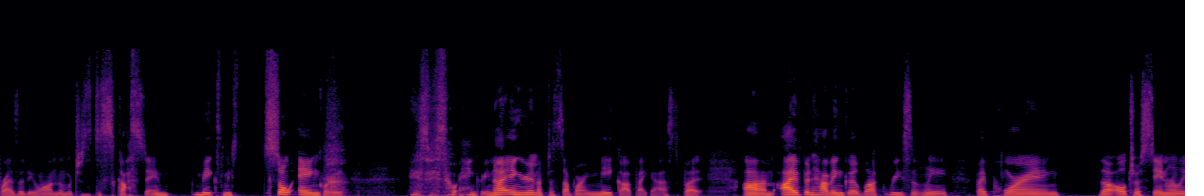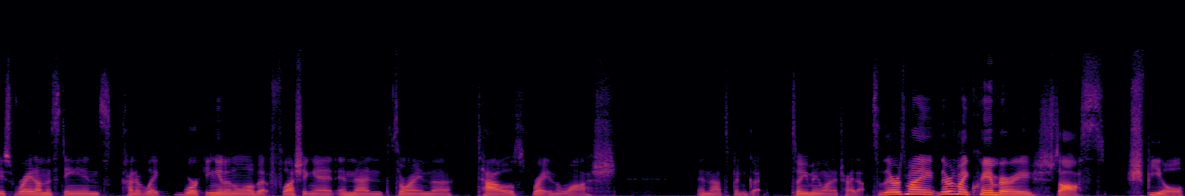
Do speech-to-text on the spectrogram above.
residue on them, which is disgusting. Makes me so angry makes me so angry. Not angry enough to stop wearing makeup, I guess. But um, I've been having good luck recently by pouring the ultra stain release right on the stains, kind of like working it in a little bit, flushing it, and then throwing the towels right in the wash. And that's been good. So you may want to try that. So there's my there's my cranberry sauce spiel.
